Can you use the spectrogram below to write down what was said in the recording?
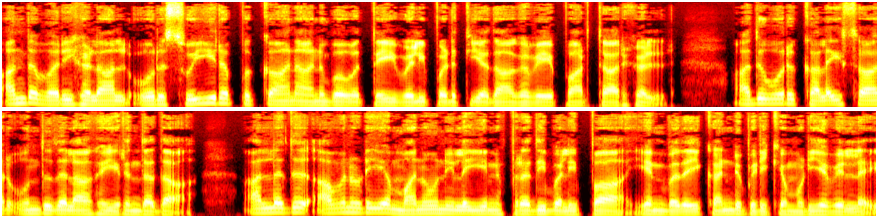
அந்த வரிகளால் ஒரு சுயிரப்புக்கான அனுபவத்தை வெளிப்படுத்தியதாகவே பார்த்தார்கள். அது ஒரு கலைசார் உந்துதலாக இருந்ததா அல்லது அவனுடைய மனோநிலையின் பிரதிபலிப்பா என்பதை கண்டுபிடிக்க முடியவில்லை.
